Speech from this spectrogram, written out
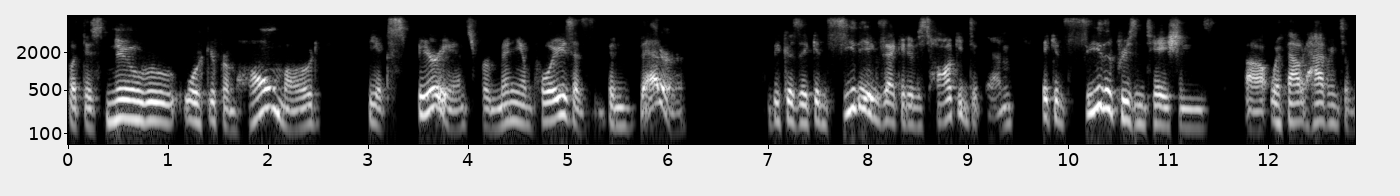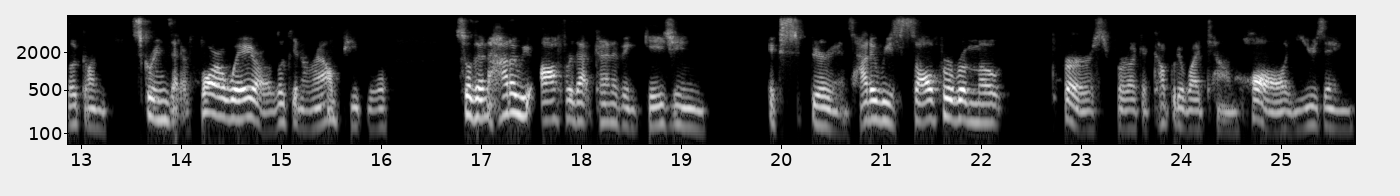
But this new working from home mode, the experience for many employees has been better because they can see the executives talking to them. They can see the presentations uh, without having to look on screens that are far away or looking around people. So then, how do we offer that kind of engaging experience? How do we solve for remote first for like a company-wide town hall using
